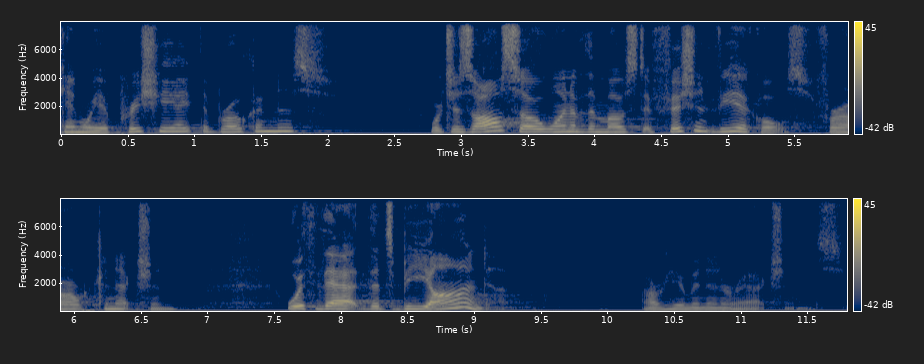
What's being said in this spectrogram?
Can we appreciate the brokenness, which is also one of the most efficient vehicles for our connection with that that's beyond our human interactions?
